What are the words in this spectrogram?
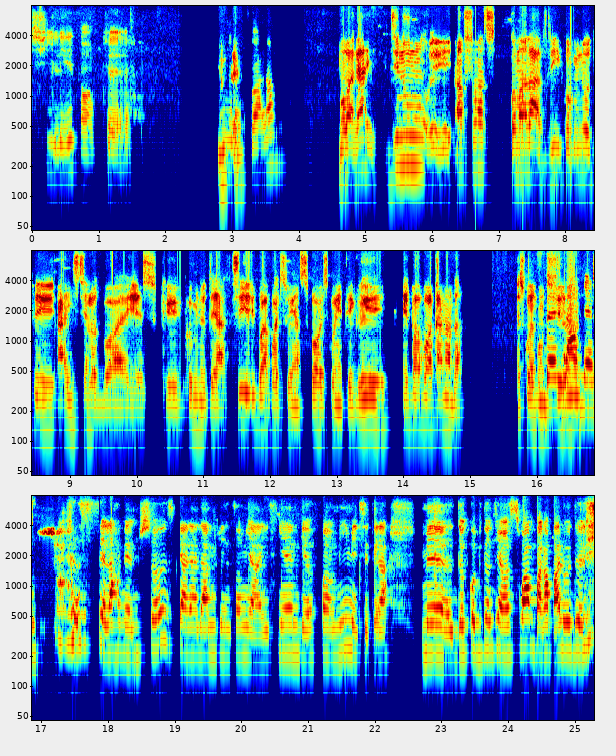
file, donk, euh, okay. voilà. Mwen bagay, di nou, eh, en Frans, koman la vi kominote Haitien lot boy? Eske kominote aktif, pa apwa sou yon sport, eske ou integre, e pa apwa Kanada? Eske ou yon diferent? Se la menm chose, Kanada m gen som yon Haitien, m gen famim, etc. Men, de kominote yon swam, pa palo de li.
